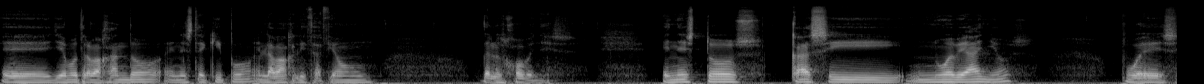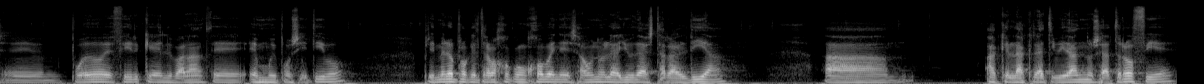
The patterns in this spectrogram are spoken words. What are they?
eh, llevo trabajando en este equipo en la evangelización de los jóvenes. En estos casi nueve años, pues eh, puedo decir que el balance es muy positivo. Primero porque el trabajo con jóvenes a uno le ayuda a estar al día, a, a que la creatividad no se atrofie,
